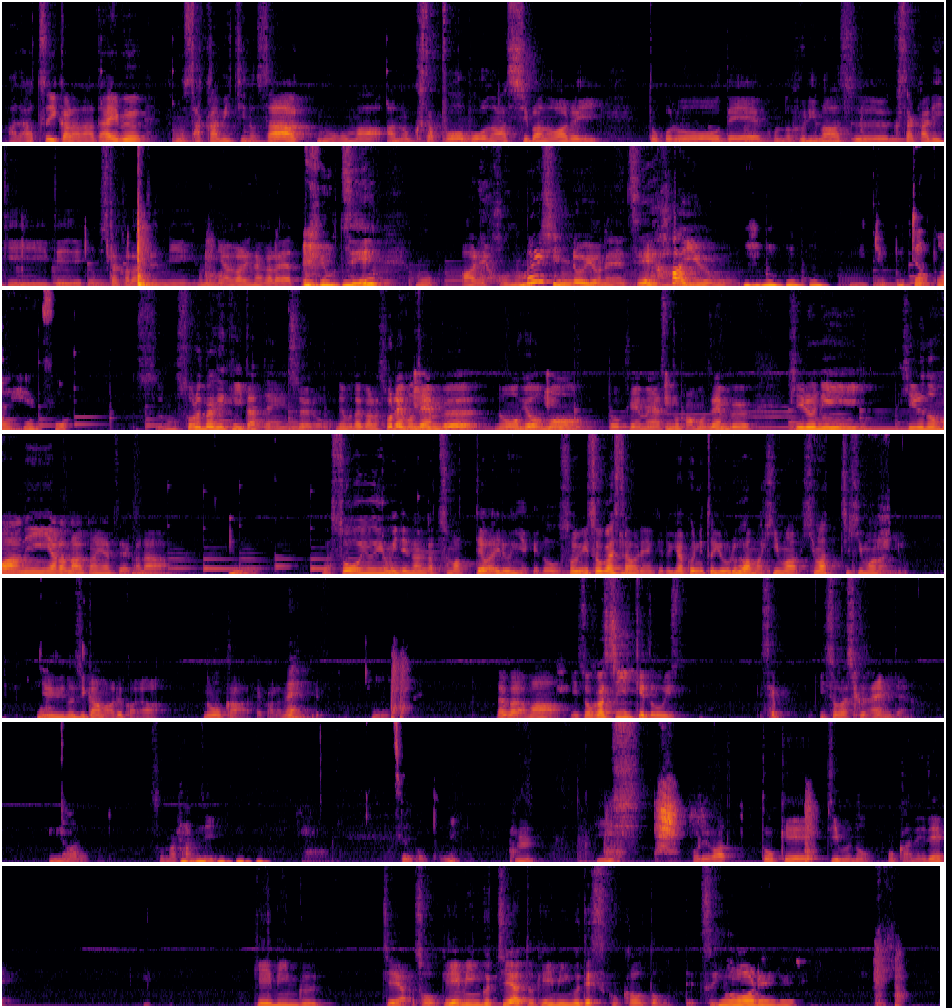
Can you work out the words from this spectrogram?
まだ暑いからなだいぶその坂道のさもうまああの草ぽうぼうの足場の悪いところで今度振り回す草刈り機で下から順に上に上がりながらやってるけどもうぜもうあれほんまにしんどいよね。ぜは言うも。ん めちゃくちゃ大変そうそれだけ聞いたら大変そうやろ。でもだからそれも全部農業も統計のやつとかも全部昼に昼の間にやらなあかんやつやからうん。まあそういう意味でなんか詰まってはいるんやけどそういう忙しさはあるんやけど逆に言うと夜はまあ暇暇っち暇なんよ。余裕の時間はあるから農家やからね。うん。だからまあ忙しいけどいせ忙しくないみたいな。なるほど。そんな感じ そういうことね。うん。いいし。俺は統計ジムのお金でゲーミングチェアそうゲーミングチェアとゲーミングデスクを買おうと思ってつい。なるほ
